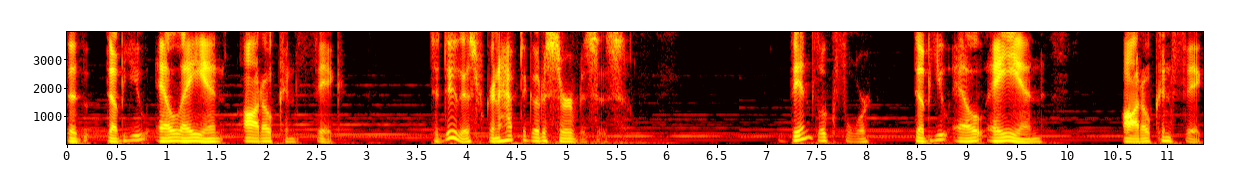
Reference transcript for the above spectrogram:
the WLAN auto config. To do this, we're going to have to go to services. Then look for WLAN auto config.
